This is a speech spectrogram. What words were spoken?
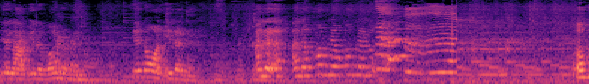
อย่าหลับอีกเลยบ่ไปเดี๋ยวไปนี้นอนแล้วอย่านอนอีกเลยเนี่ยอันเร็วอันเร็วความเร็วความเร็วลูกโอ้โห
